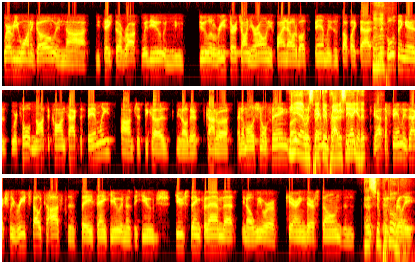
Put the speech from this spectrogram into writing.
wherever you want to go, and uh, you take the rock with you, and you do a little research on your own. You find out about the families and stuff like that. And the cool thing is, we're told not to contact the families, um, just because you know that's kind of a, an emotional thing. But Yeah, the respect their privacy. I get it. Yeah, the families actually reached out to us to say thank you, and it was a huge, huge thing for them that you know we were carrying their stones, and it That's was- super it cool. Really,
